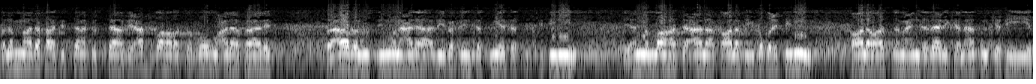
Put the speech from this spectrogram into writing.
فلما دخلت السنة السابعة ظهرت الروم على فارس. فعاب المسلمون على أبي بكر تسمية ست سنين لأن الله تعالى قال في بضع سنين قال وأسلم عند ذلك ناس كثير.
